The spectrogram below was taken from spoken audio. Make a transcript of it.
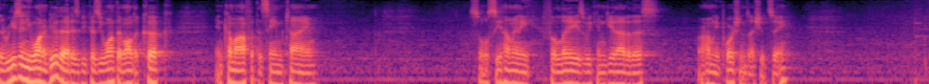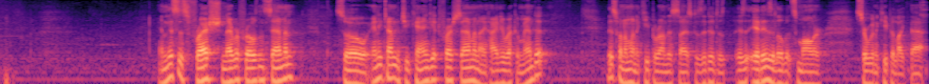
the reason you want to do that is because you want them all to cook and come off at the same time. So we'll see how many fillets we can get out of this, or how many portions I should say. And this is fresh, never frozen salmon. So anytime that you can get fresh salmon, I highly recommend it. This one I'm going to keep around this size because it is, it is a little bit smaller. So we're going to keep it like that.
